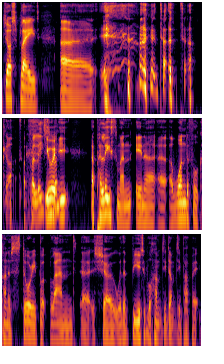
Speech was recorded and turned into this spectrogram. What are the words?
Josh played. Uh, t- God, A policeman. you were you, a policeman in a, a, a wonderful kind of storybook land uh, show with a beautiful Humpty Dumpty puppet.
